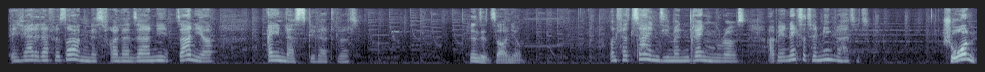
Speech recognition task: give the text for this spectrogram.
Ich werde dafür sorgen, dass Fräulein Sani Sanja Einlass gewährt wird. Nennen Sie jetzt Sanja. Und verzeihen Sie meinen Drängen, Rose, aber Ihr nächster Termin wartet. Schon?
